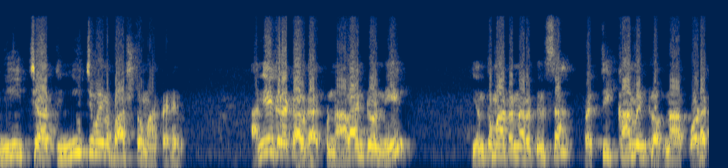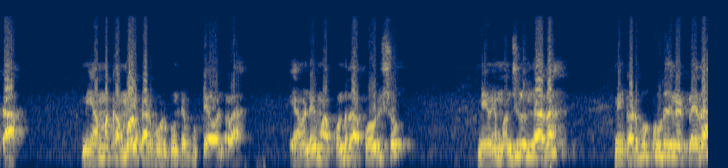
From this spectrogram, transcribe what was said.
నీచాతి నీచమైన భాషతో మాట్లాడారు. అనేక రకాలుగా ఇప్పుడు నాలాంటి వాడిని ఎంత మాట అన్నారో తెలుసా? ప్రతి కామెంట్లో నా కొడక మీ అమ్మ కమ్మోళ్ళ కాడ పుడుకుంటే పుట్టేవంటరా? ఏమండి మాకుండదా పౌరుషం? మేమేం మనుషులం కాదా? మేము కడుపు కూడి తినట్లేదా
